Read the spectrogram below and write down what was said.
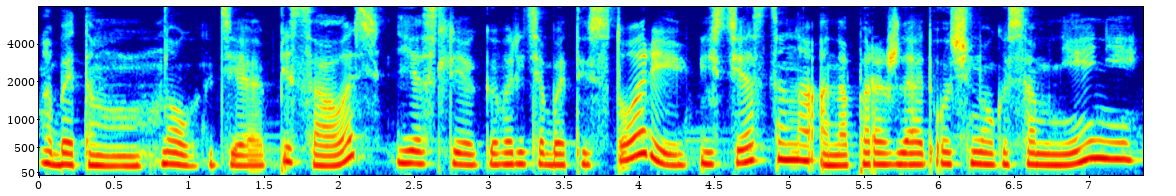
об этом много где писалось. Если говорить об этой истории, естественно, она порождает очень много сомнений.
